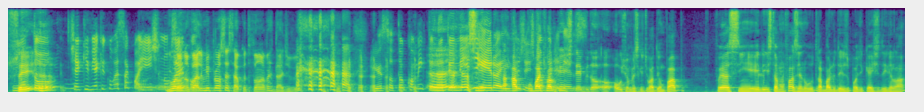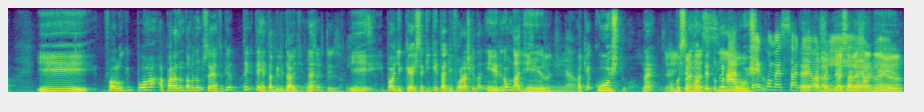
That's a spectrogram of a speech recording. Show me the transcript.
sei, não tô. né? Tinha que vir aqui conversar com a gente. Não Só não vale me processar, porque eu tô falando a verdade, viu? Eu só tô comentando. não tenho nem assim, dinheiro aí, a- viu, gente? O bate-papo que a gente Deus. teve, a, última vez que a gente bateu um papo, foi assim, eles estavam fazendo o trabalho deles, o podcast dele lá, e falou que, porra, a parada não tava dando certo, porque tem que ter rentabilidade, Com né? certeza. E podcast aqui, quem tá de fora, acho que dá dinheiro, não dá dinheiro. Não. Aqui é custo, né? É, você manter assim, tudo é ó. custo. Até começar a É, ganhar o até dinheiro. começar a ganhar o Começar a ganhar. dinheiro.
